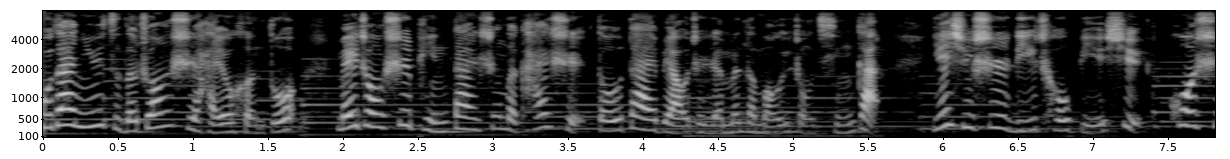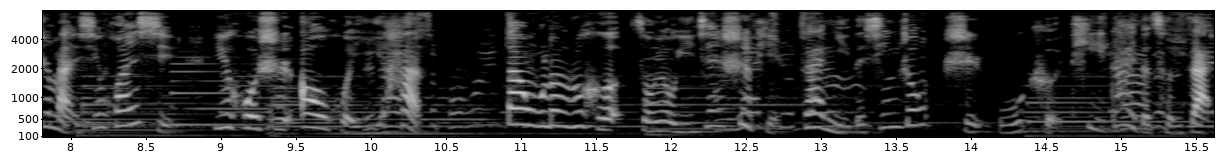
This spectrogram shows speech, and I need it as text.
古代女子的装饰还有很多，每种饰品诞生的开始都代表着人们的某一种情感，也许是离愁别绪，或是满心欢喜，亦或是懊悔遗憾。但无论如何，总有一件饰品在你的心中是无可替代的存在。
